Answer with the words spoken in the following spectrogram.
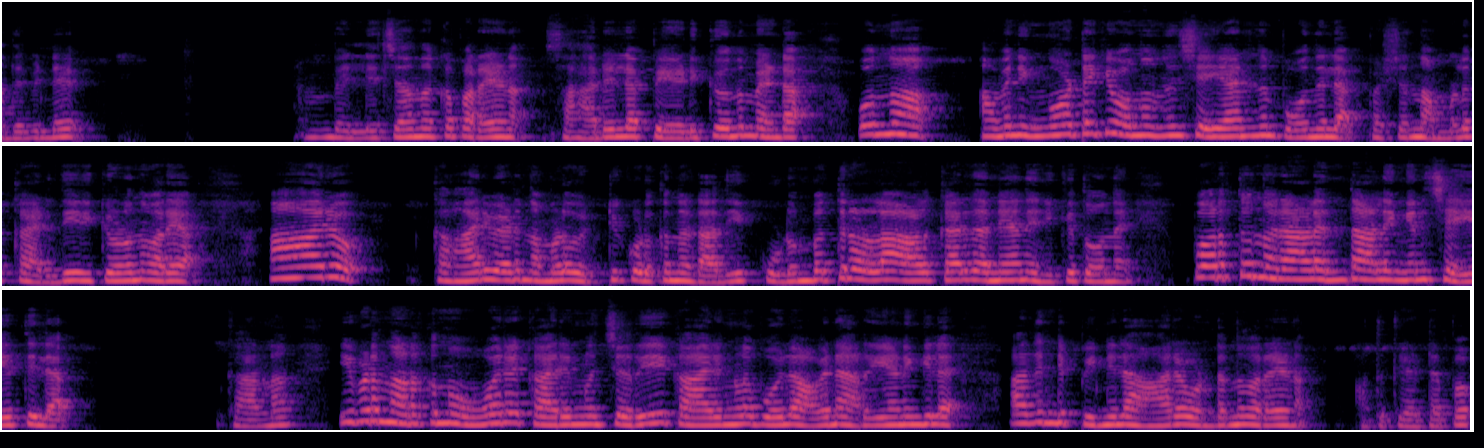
അത് പിന്നെ വെല്ലിച്ചാന്നൊക്കെ പറയണം. സാരില്ല പേടിക്കൊന്നും വേണ്ട. ഒന്ന് അവൻ ഇങ്ങോട്ടേക്ക് വന്നൊന്നും ചെയ്യാനൊന്നും പോകുന്നില്ല. പക്ഷെ നമ്മൾ കരുതിയിരിക്കണമെന്ന് പറയാം. ആരോ കാര്യമായിട്ട് നമ്മൾ ഒറ്റ കൊടുക്കുന്നുണ്ട്. അത് ഈ കുടുംബത്തിലുള്ള ആൾക്കാർ തന്നെയാണ് എനിക്ക് തോന്നുന്നത് പുറത്തുനിന്ന് ഒരാൾ എന്താണ് ഇങ്ങനെ ചെയ്യത്തില്ല. കാരണം ഇവിടെ നടക്കുന്ന ഓരോ കാര്യങ്ങളും ചെറിയ കാര്യങ്ങൾ പോലും അവൻ അറിയണമെങ്കിൽ അതിന്റെ പിന്നിൽ ആരോ ഉണ്ടെന്ന് പറയണം. അത് കേട്ടപ്പം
